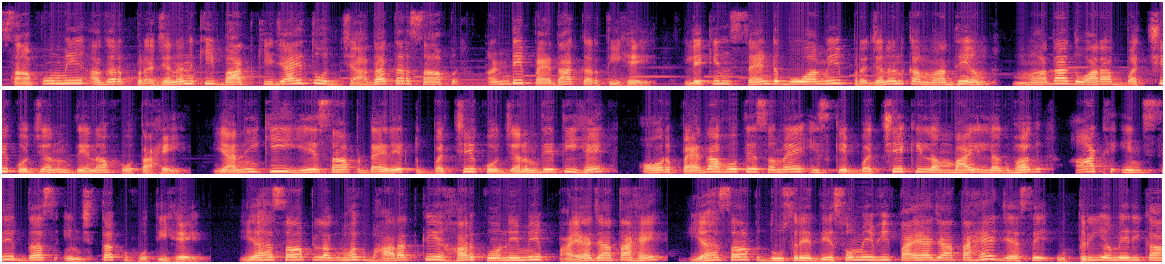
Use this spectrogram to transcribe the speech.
सांपों में अगर प्रजनन की बात की जाए तो ज़्यादातर सांप अंडे पैदा करती है, लेकिन सैंड बोआ में प्रजनन का माध्यम मादा द्वारा बच्चे को जन्म देना होता है। यानी कि ये सांप डायरेक्ट बच्चे को जन्म देती है और पैदा होते समय इसके बच्चे की लंबाई लगभग 8 इंच से 10 इंच तक होती है। यह सांप लगभग भारत के हर कोने में पाया जाता है। यह सांप दूसरे देशों में भी पाया जाता है, जैसे उत्तरी अमेरिका,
